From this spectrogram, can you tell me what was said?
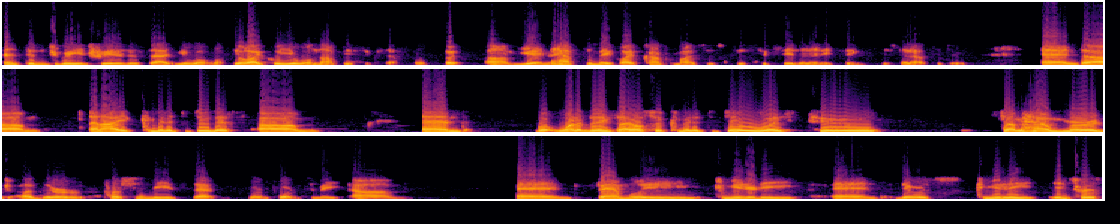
and to the degree you treat it as that, you won't. You likely you will not be successful. But um, you have to make life compromises to succeed at anything you set out to do. And um, and I committed to do this. Um, and but one of the things I also committed to do was to somehow merge other personal needs that were important to me, um, and family, community, and there was community interest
